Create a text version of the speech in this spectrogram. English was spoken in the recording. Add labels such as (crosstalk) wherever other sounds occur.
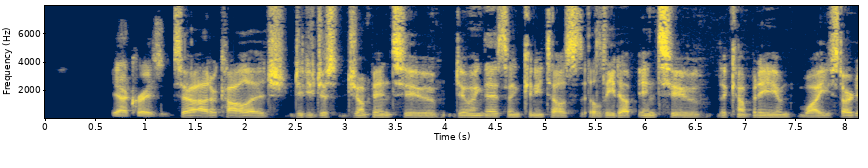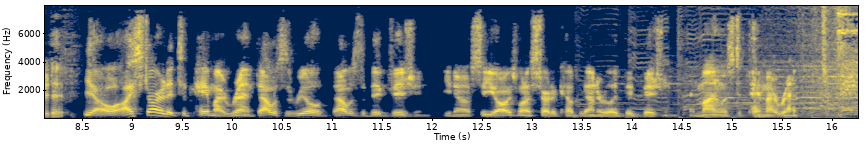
Yeah, crazy. So out of college, did you just jump into doing this? And can you tell us the lead up into the company and why you started it? Yeah, well, I started it to pay my rent. That was the real, that was the big vision, you know. So you always want to start a company on a really big vision, and mine was to pay my rent. Pay my rent.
